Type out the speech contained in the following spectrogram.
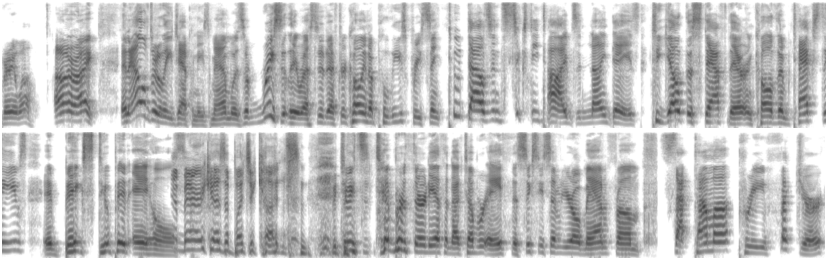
Very well. All right. An elderly Japanese man was recently arrested after calling a police precinct 2,060 times in nine days to yell at the staff there and call them tax thieves and big stupid a-holes. America's a bunch of cunts. Between September 30th and October 8th, the 67 year old man from Saitama Prefecture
